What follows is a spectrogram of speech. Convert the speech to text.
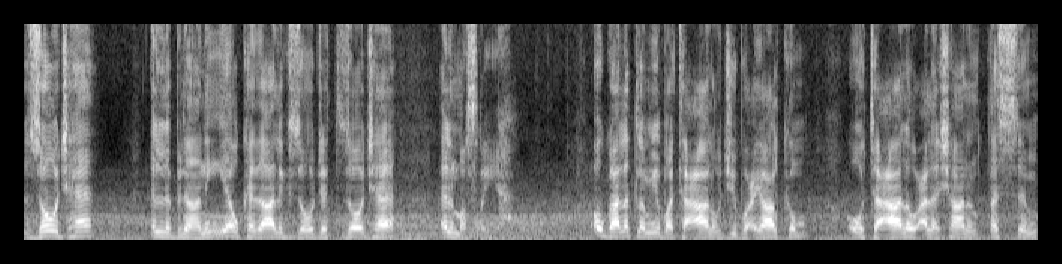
زوجها اللبنانية وكذلك زوجة زوجها المصرية. وقالت لهم يبا تعالوا جيبوا عيالكم وتعالوا علشان نقسم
